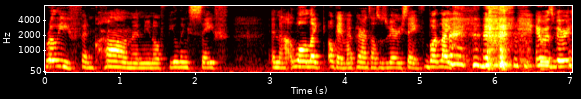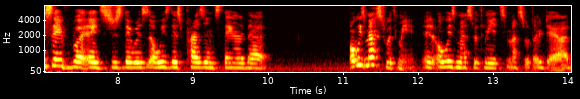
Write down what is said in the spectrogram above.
relief and calm and you know feeling safe in the hou- well like okay my parents house was very safe but like it was very safe but it's just there was always this presence there that always messed with me. It always messed with me. It's messed with our dad.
